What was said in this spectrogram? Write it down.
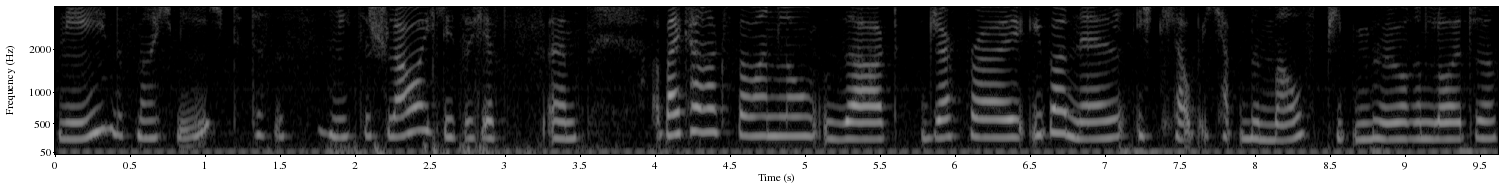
Nee, das mache ich nicht. Das ist nicht so schlau. Ich lese euch jetzt. Ähm, bei Charakterverwandlung sagt Jeffrey über Nell, ich glaube, ich habe eine Maus piepen hören, Leute.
